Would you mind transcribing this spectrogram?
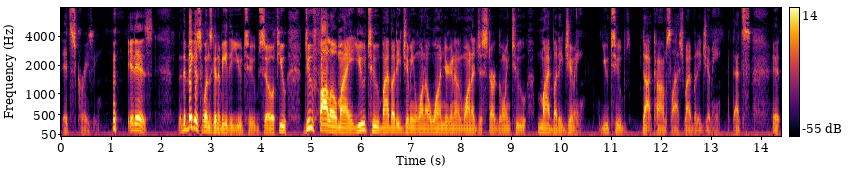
it's crazy. it is. The biggest one's going to be the YouTube. So if you do follow my YouTube, My Buddy Jimmy 101, you're going to want to just start going to My Buddy Jimmy, youtube.com slash My Buddy Jimmy. That's it.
